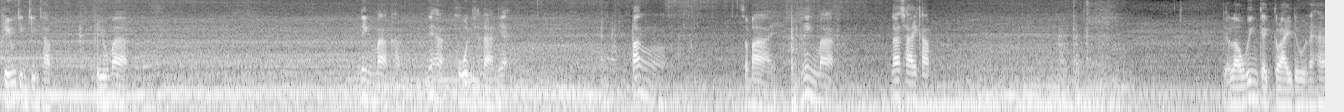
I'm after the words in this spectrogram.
พริ้วจริง ๆ ครับพริ้วมาก นิ่งมากครับเนี่ยฮะปูนขนาดเนี้ยปั้งสบาย นิ่งมาก น่าใช้ครับ เดี๋ยวเราวิ่งไกล ๆ ดูนะฮะ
